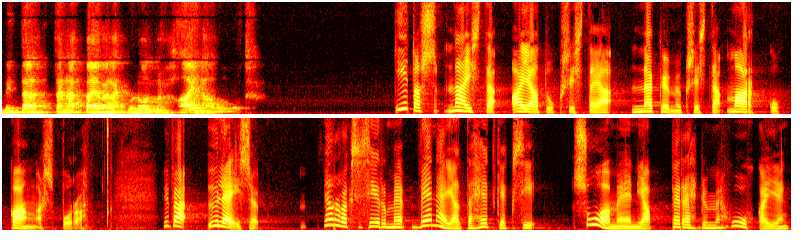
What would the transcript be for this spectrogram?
mitä tänä päivänä, kun on aina ollut. Kiitos näistä ajatuksista ja näkemyksistä Markku Kangaspuro. Hyvä yleisö, seuraavaksi siirrymme Venäjältä hetkeksi Suomeen ja perehdymme huuhkajien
